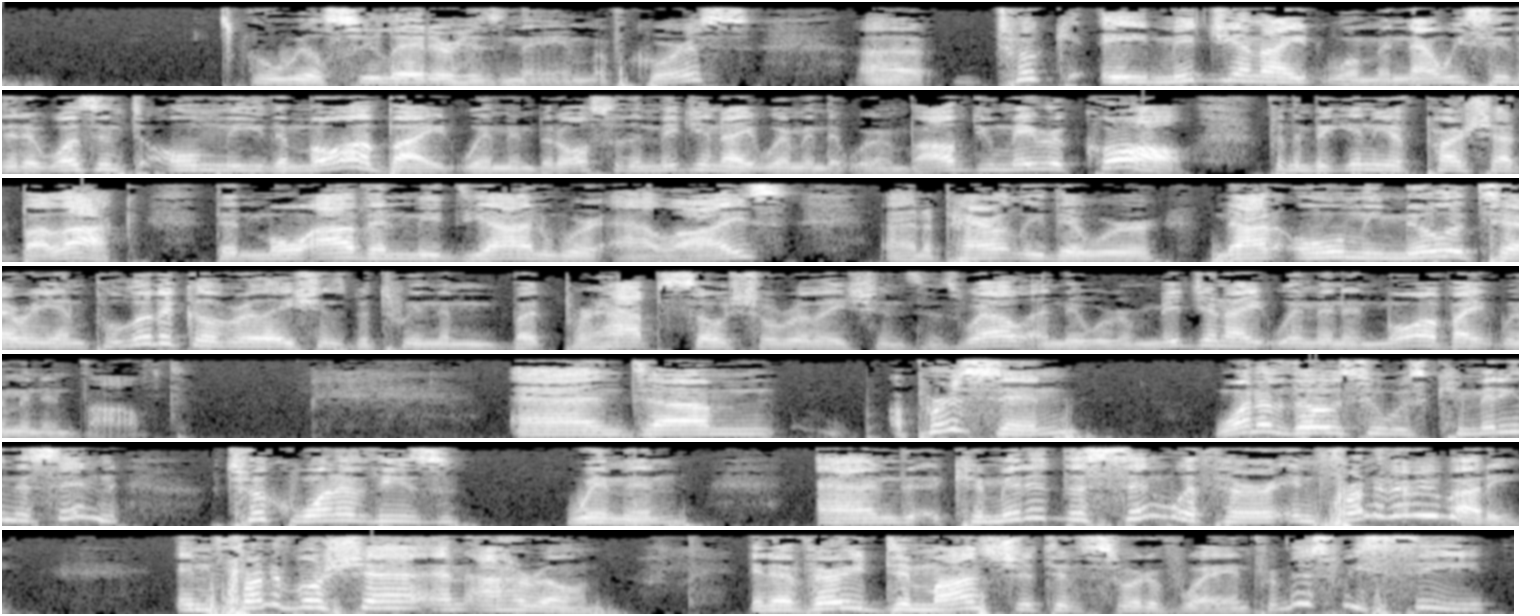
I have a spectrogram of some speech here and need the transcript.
who we'll see later his name, of course, uh, took a Midianite woman. Now we see that it wasn't only the Moabite women, but also the Midianite women that were involved. You may recall from the beginning of Parshat Balak that Moab and Midian were allies, and apparently there were not only military and political relations between them, but perhaps social relations as well, and there were Midianite women and Moabite women involved. And um, a person, one of those who was committing the sin, took one of these women and committed the sin with her in front of everybody, in front of Moshe and Aharon, in a very demonstrative sort of way. And from this we see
